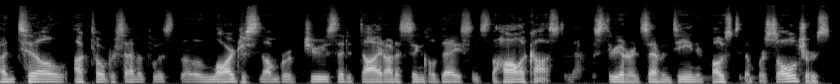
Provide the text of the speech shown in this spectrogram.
until October 7th was the largest number of Jews that had died on a single day since the Holocaust. And that was 317 and most of them were soldiers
